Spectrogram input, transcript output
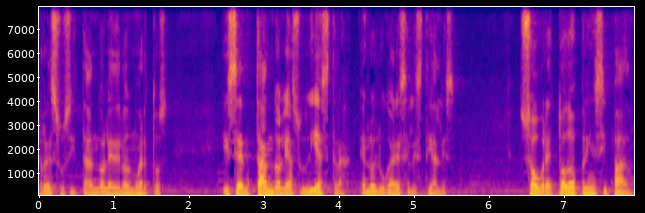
resucitándole de los muertos y sentándole a su diestra en los lugares celestiales. Sobre todo principado,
